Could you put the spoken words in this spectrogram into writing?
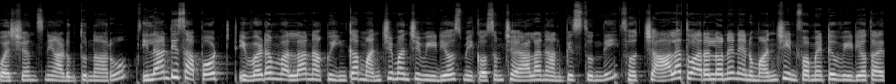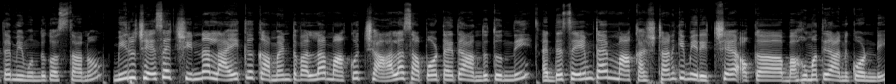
క్వశ్చన్స్ని అడుగుతున్నారు. ఇలాంటి సపోర్ట్ ఇవ్వడం వల్ల నాకు ఇంకా మంచి మంచి వీడియోస్ మీకోసం చేయాలని అనిపిస్తుంది. సో చాలా త్వరలోనే నేను మంచి ఇన్ఫర్మేటివ్ వీడియోతో అయితే మీ ముందుకు వస్తాను. మీరు చేసే చిన్న లైక్ కమెంట్ వల్ల మాకు చాలా సపోర్ట్ అయితే అందుతుంది. అట్ ద సేమ్ టైం మా కష్టానికి మీరు ఇచ్చే ఒక బహుమతి అనుకోండి.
